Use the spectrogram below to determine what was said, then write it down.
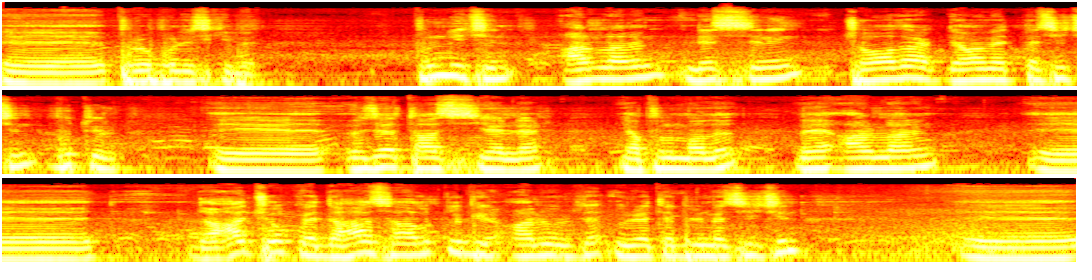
e, propolis gibi. Bunun için arıların neslinin çoğalarak devam etmesi için bu tür e, özel tahsis yerler yapılmalı ve arıların e, daha çok ve daha sağlıklı bir arı ürete- üretebilmesi için e,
